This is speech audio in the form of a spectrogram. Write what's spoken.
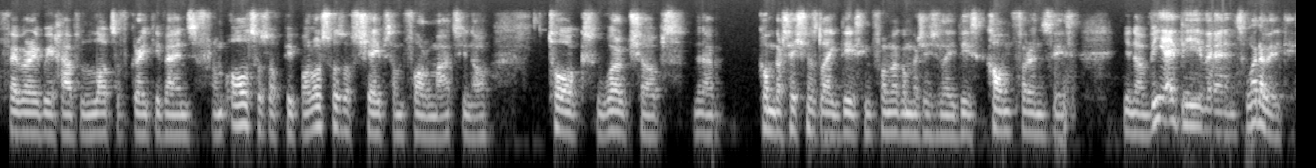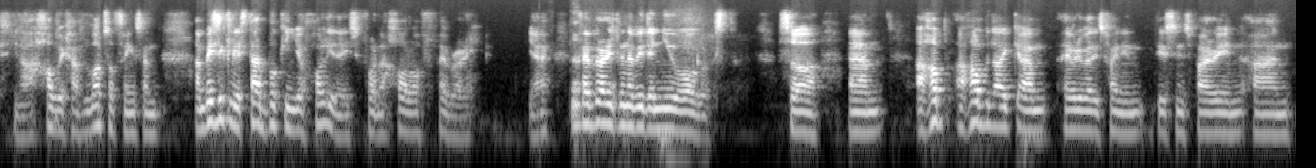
February we have lots of great events from all sorts of people, all sorts of shapes and formats. You know, talks, workshops, uh, conversations like this, informal conversations like this, conferences, you know, VIP events, whatever it is, you know, how we have lots of things and, and basically start booking your holidays for the whole of February. Yeah, February is going to be the new August. So um, I hope I hope like um, everybody's finding this inspiring and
